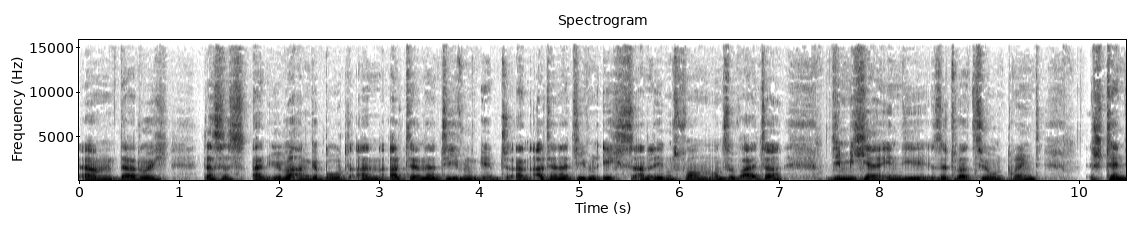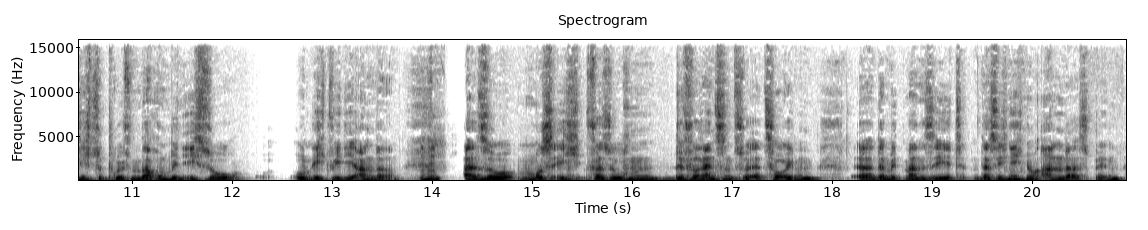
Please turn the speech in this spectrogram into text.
ähm, dadurch, dass es ein Überangebot an Alternativen gibt, an alternativen Ichs, an Lebensformen und so weiter, die mich ja in die Situation bringt, ständig zu prüfen, warum bin ich so und nicht wie die anderen. Mhm. Also muss ich versuchen, Differenzen zu erzeugen, äh, damit man sieht, dass ich nicht nur anders bin,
